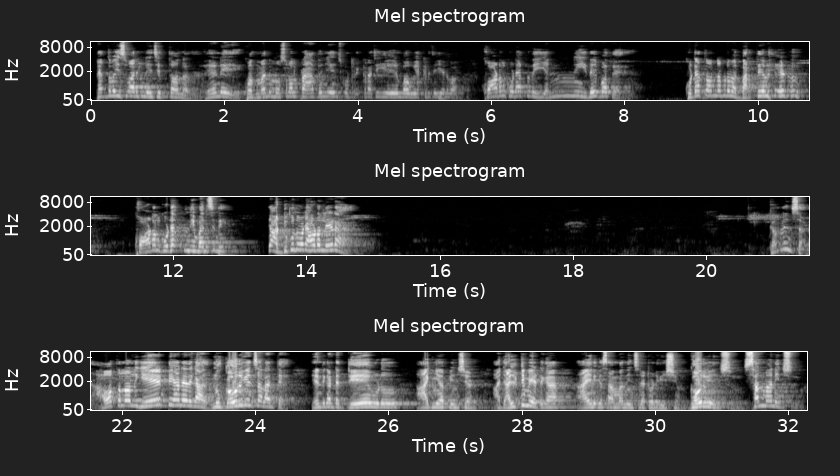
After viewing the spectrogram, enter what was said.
పెద్ద వయసు వారికి నేను చెప్తా ఉన్నాను. ఏంటి కొంతమంది ముసలి ప్రార్థన చేయించుకుంటారు. ఇక్కడ చెయ్యండి బాబు ఎక్కడ చేయడం బాబు. కోడలు కొడేస్తుంది ఇవన్నీ ఇదైపోతాయి. కొట్టేస్తా ఉన్నప్పుడు మరి భర్త ఏం లేడు? కోడలు కొట్టేస్తుంది ఈ మనిషిని. ఏ అడ్డుకున్నవాడు ఎవడో లేడా? గమనించాలి. అవతల వాళ్ళు ఏంటి అనేది కాదు. నువ్వు గౌరవించాలి అంతే ఎందుకంటే దేవుడు ఆజ్ఞాపించాడు. అది అల్టిమేట్గా ఆయనకి సంబంధించినటువంటి విషయం. గౌరవించు సన్మానించు.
